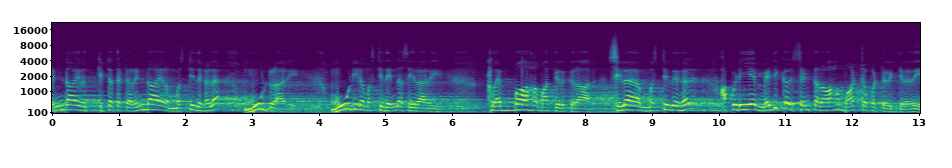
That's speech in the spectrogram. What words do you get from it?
ரெண்டாயிரம் கிட்டத்தட்ட ரெண்டாயிரம் மஸ்ஜிதுகளை மூடுறாரு. மூடின மஸ்ஜித் என்ன செய்கிறாரு கிளப்பாக மாற்றிருக்கிறார் சில மஸ்ஜிதுகள் அப்படியே மெடிக்கல் சென்டராக மாற்றப்பட்டிருக்கிறது.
